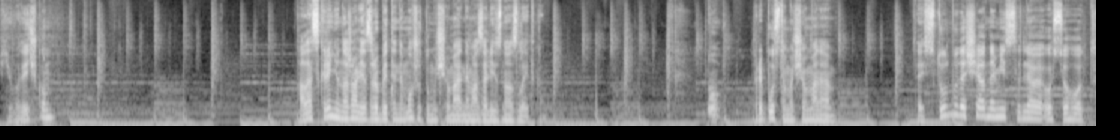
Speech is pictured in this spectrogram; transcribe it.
п'ю водичку. Але скриню, на жаль, я зробити не можу, тому що в мене нема залізного злитка. Ну, припустимо, що в мене десь тут буде ще одне місце для ось цього от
